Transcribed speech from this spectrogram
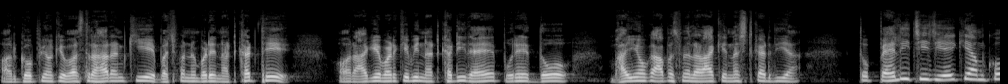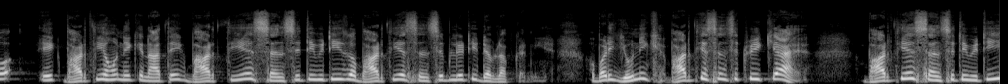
और गोपियों के वस्त्र हरण किए, बचपन में बड़े नटखट थे और आगे बढ़ के भी नटखटी रहे, पूरे दो भाइयों का आपस में लड़ा के नष्ट कर दिया। तो पहली चीज़ ये कि हमको एक भारतीय होने के नाते एक भारतीय सेंसिटिविटीज और भारतीय सेंसिबिलिटी डेवलप करनी है। और बड़ी यूनिक है। भारतीय सेंसिटिविटी क्या है? भारतीय सेंसिटिविटी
